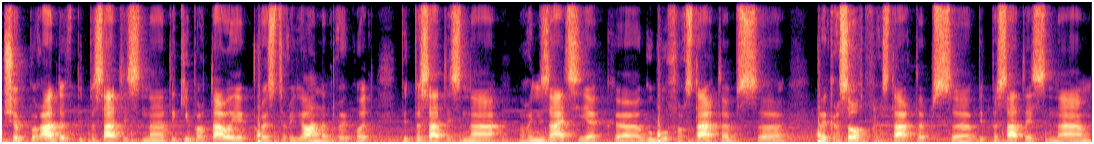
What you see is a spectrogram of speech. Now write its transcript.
Щоб порадив підписатись на такі портали, як Простір.ua, наприклад, підписатись на організації, як е, Google for Startups, е, Microsoft for Startups, е, підписатись на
